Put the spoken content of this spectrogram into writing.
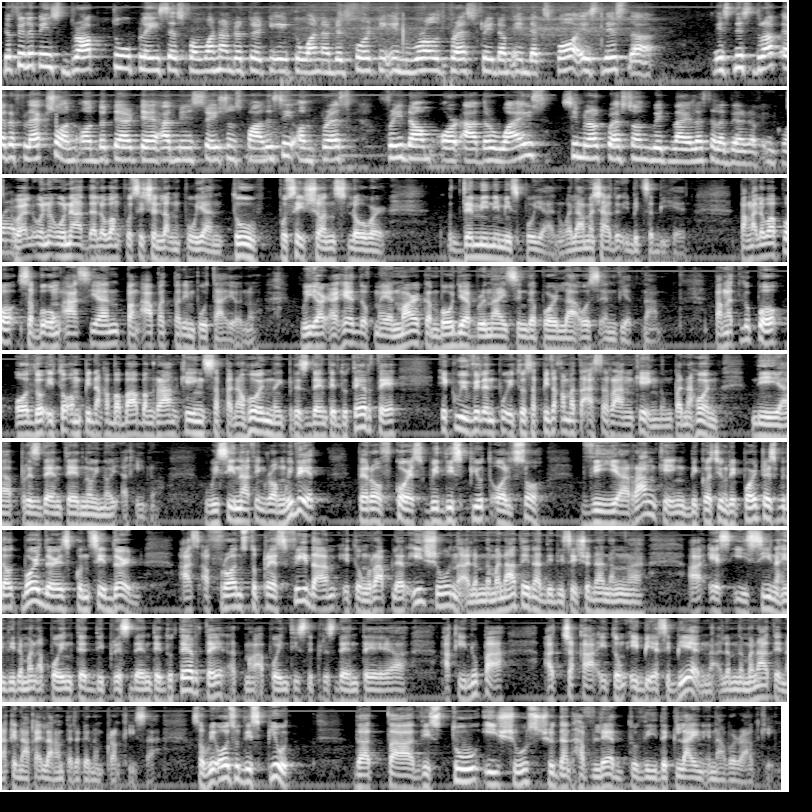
the Philippines dropped two places from 138 to 140 in World Press Freedom Index po. Is this the is this drop a reflection on Duterte administration's policy on press freedom or otherwise? Similar question with Laila Salavera of Inquiry. Well, una-una, dalawang position lang po yan. Two positions lower. De minimis po yan. Wala masyadong ibig sabihin. Pangalawa po, sa buong ASEAN, pang-apat pa rin po tayo. No? We are ahead of Myanmar, Cambodia, Brunei, Singapore, Laos, and Vietnam. Pangatlo po, although ito ang pinakabababang ranking sa panahon ni Presidente Duterte, equivalent po ito sa pinakamataas na ranking nung panahon ni uh, Presidente Noynoy Aquino. We see nothing wrong with it, pero of course, we dispute also the uh, ranking because yung Reporters Without Borders considered as affronts to press freedom itong Rappler issue na alam naman natin na didesisyon na ng uh, uh, SEC na hindi naman appointed ni Presidente Duterte at mga appointees ni Presidente uh, Aquino pa at saka itong ABS-CBN na alam naman natin na kinakailangan talaga ng prangkisa. So we also dispute that uh, these two issues should not have led to the decline in our ranking.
